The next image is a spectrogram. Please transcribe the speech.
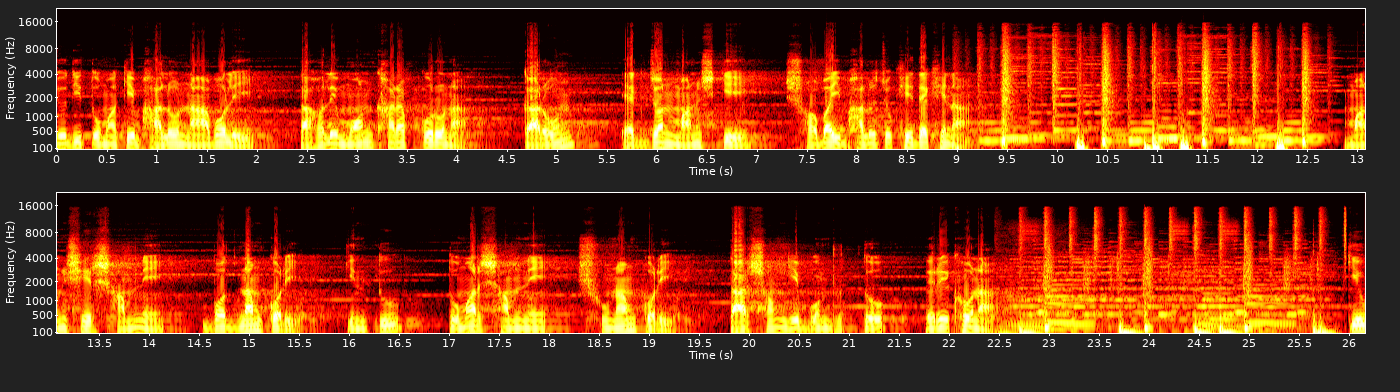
যদি তোমাকে ভালো না বলে, তাহলে মন খারাপ করো না, কারণ একজন মানুষকে সবাই ভালো চোখে দেখে না। মানুষের সামনে বদনাম করে, কিন্তু তোমার সামনে সুনাম করে, তার সঙ্গে বন্ধুত্ব রেখো না। কেউ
